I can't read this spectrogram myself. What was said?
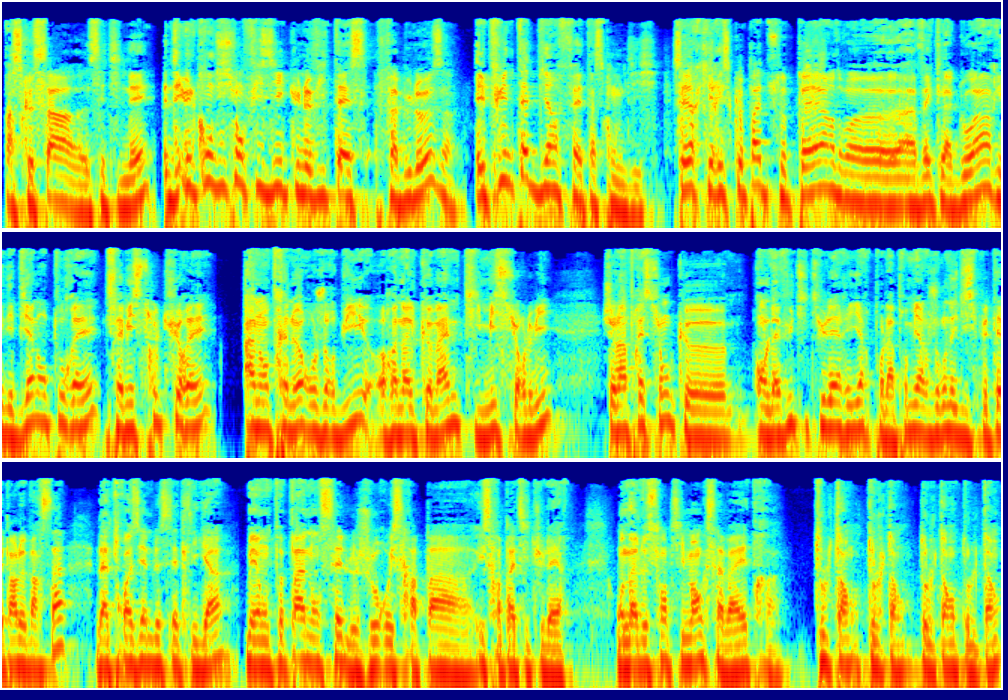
parce que ça c'est inné, une condition physique, une vitesse fabuleuse, et puis une tête bien faite à ce qu'on me dit. C'est-à-dire qu'il risque pas de se perdre avec la gloire, il est bien entouré, une famille structurée, un entraîneur aujourd'hui, Ronald Koeman, qui mise sur lui. J'ai l'impression que on l'a vu titulaire hier pour la première journée disputée par le Barça, la troisième de cette Liga, mais on ne peut pas annoncer le jour où il sera pas, il sera pas titulaire. On a le sentiment que ça va être tout le temps, tout le temps, tout le temps, tout le temps.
